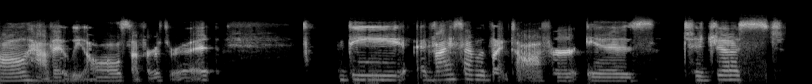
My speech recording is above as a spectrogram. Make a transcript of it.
all have it, we all suffer through it. The advice I would like to offer is to just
